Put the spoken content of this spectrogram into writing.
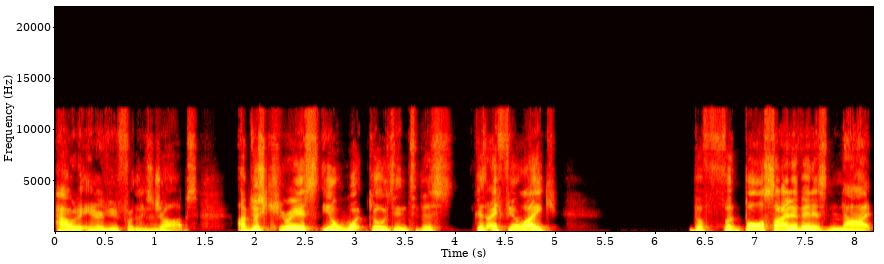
how to interview for these Mhm. jobs. I'm just curious, you know, what goes into this because I feel like the football side of it is not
